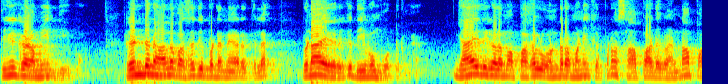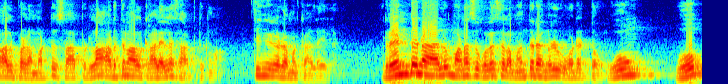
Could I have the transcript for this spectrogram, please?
திங்கக்கிழமையும் தீபம். ரெண்டு நாளும் வசதிப்பட்ட நேரத்தில் விநாயகருக்கு தீபம் போட்டுருங்க. ஞாயிற்றுக்கிழமை பகல் ஒன்றரை மணிக்கு அப்புறம் சாப்பாடு வேண்டாம் பால் பழம் மட்டும் சாப்பிடலாம். அடுத்த நாள் காலையில் சாப்பிட்டுக்கலாம். திங்கக்கிழமை காலையில். ரெண்டு நாளும் மனசுக்குள்ளே சில மந்திரங்கள் ஓடட்டும். ஓம் ஓம்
